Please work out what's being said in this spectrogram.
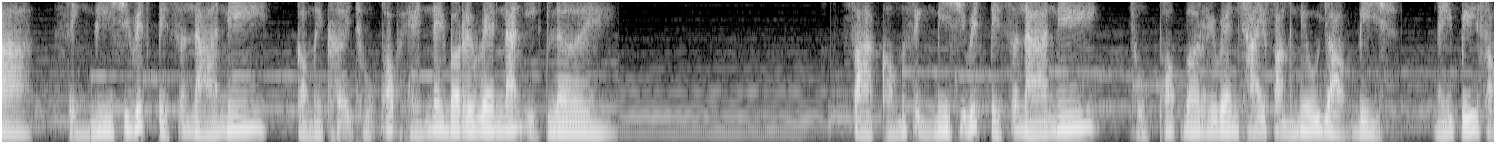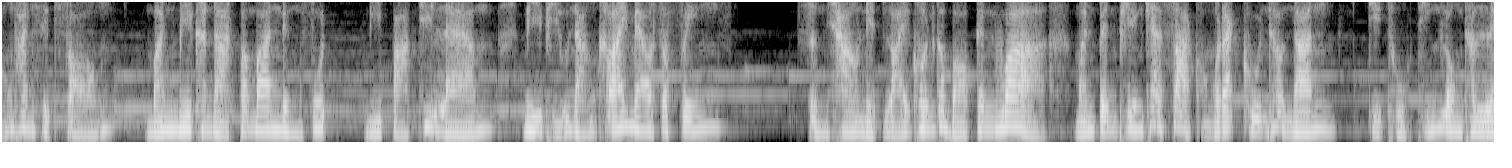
า สิ่งมีชีวิตปริศนานี้ ก็ไม่เคยถูกพบเห็นในบริเวณนั้นอีกเลย ซากของสิ่งมีชีวิตปริศนานี้ ถูกพบบริเวณชายฝั่งนิวยอร์กบีชในปี 2012 มันมีขนาดประมาณหนึ่งฟุต มีปากที่แหลม มีผิวหนังคล้ายแมวสฟิงซ์ซึ่งชาวเน็ตหลายคนก็บอกกันว่า มันเป็นเพียงแค่ซากของแรคคูนเท่านั้น ที่ถูกทิ้งลงทะเล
